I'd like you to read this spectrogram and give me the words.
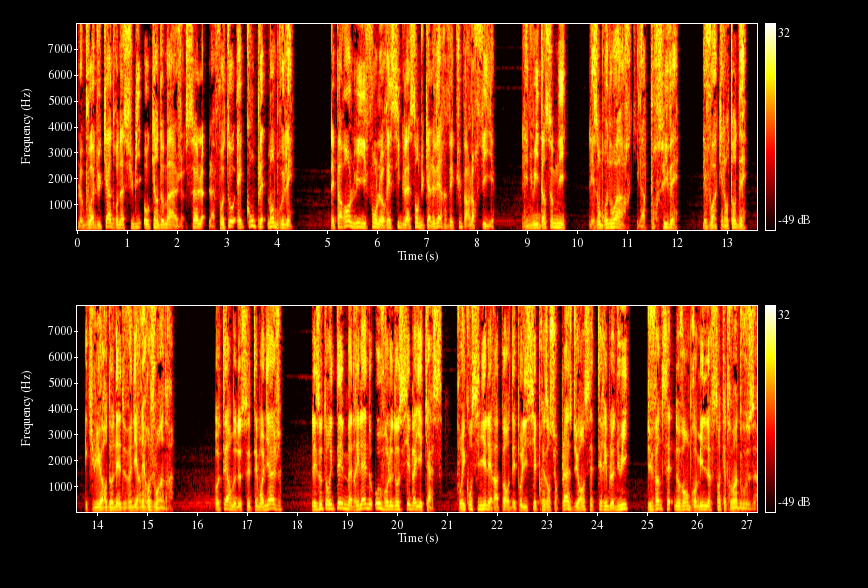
Le bois du cadre n'a subi aucun dommage, seule la photo est complètement brûlée. Les parents, lui, font le récit glaçant du calvaire vécu par leur fille. Les nuits d'insomnie, les ombres noires qui la poursuivaient, les voix qu'elle entendait et qui lui ordonnaient de venir les rejoindre. Au terme de ce témoignage, les autorités madrilènes ouvrent le dossier Bayecas pour y consigner les rapports des policiers présents sur place durant cette terrible nuit du 27 novembre 1992.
